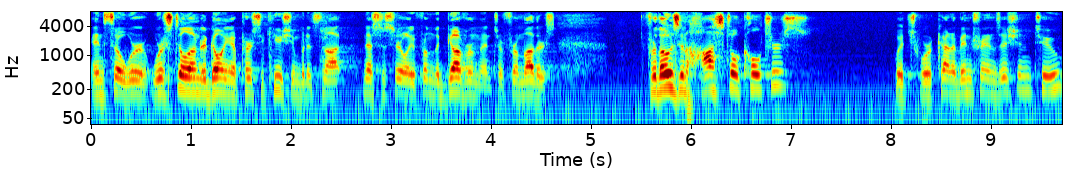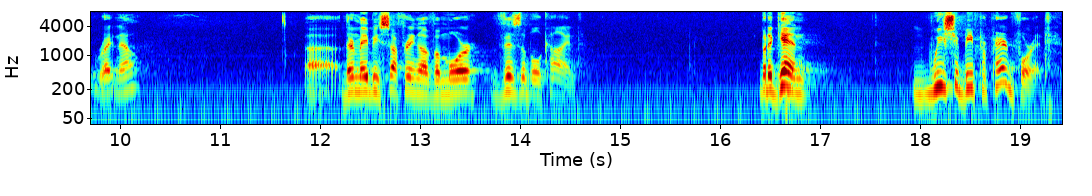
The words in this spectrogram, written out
And so we're, we're still undergoing a persecution, but it's not necessarily from the government or from others. For those in hostile cultures, which we're kind of in transition to right now, uh, there may be suffering of a more visible kind. But again, we should be prepared for it.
